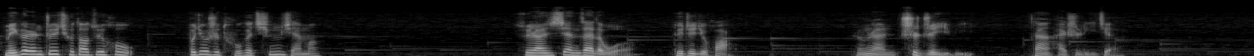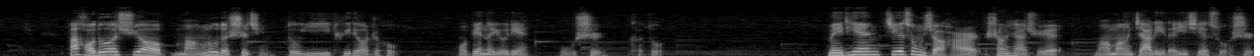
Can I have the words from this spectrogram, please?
每个人追求到最后，不就是图个清闲吗？虽然现在的我对这句话仍然嗤之以鼻，但还是理解了。把好多需要忙碌的事情都一一推掉之后，我变得有点无事可做。每天接送小孩上下学，忙忙家里的一些琐事，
